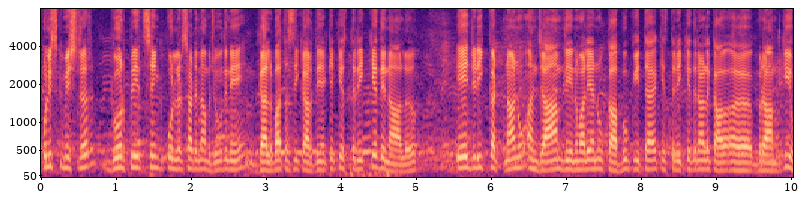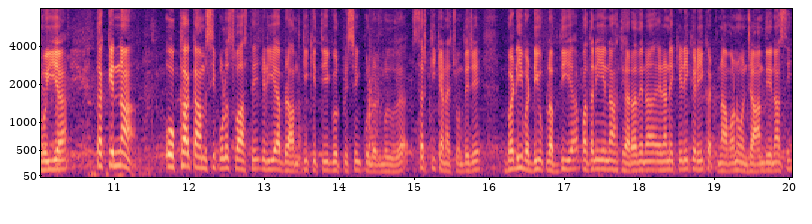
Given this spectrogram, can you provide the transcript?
ਪੁਲਿਸ ਕਮਿਸ਼ਨਰ ਗੁਰਪ੍ਰੀਤ ਸਿੰਘ ਭੁੱਲਰ ਸਾਡੇ ਨਾਲ ਮੌਜੂਦ ਨੇ। ਗੱਲਬਾਤ ਅਸੀਂ ਕਰਦੇ ਹਾਂ ਕਿ ਕਿਸ ਤਰੀਕੇ ਦੇ ਨਾਲ ਇਹ ਜਿਹੜੀ ਘਟਨਾ ਨੂੰ ਅੰਜਾਮ ਦੇਣ ਵਾਲਿਆਂ ਨੂੰ ਕਾਬੂ ਕੀਤਾ ਹੈ ਕਿਸ ਤਰੀਕੇ ਦੇ ਨਾਲ ਕਾ- ਅ, ਬਰਾਮਦਗੀ ਹੋਈ ਆ। ਤਾਂ ਕਿੰਨਾ ਔਖਾ ਕੰਮ ਸੀ ਪੁਲਿਸ ਵਾਸਤੇ ਜਿਹੜੀ ਆ ਬਰਾਮਦਗੀ ਕੀਤੀ ਗੁਰਪ੍ਰੀਤ ਸਿੰਘ ਭੁੱਲਰ ਮੌਜੂਦ ਹੈ। ਸਰ ਕੀ ਕਹਿਣਾ ਚਾਹੁੰਦੇ ਜੇ? ਬੜੀ ਵੱਡੀ ਉਪਲਬਧੀ ਆ। ਪਤਾ ਨਹੀਂ ਇਹਨਾਂ ਹਥਿਆਰਾਂ ਦੇ ਨਾਲ ਇਹਨਾਂ ਨੇ ਕਿਹੜੀ ਕਿਹੜੀ ਘਟਨਾਵਾਂ ਨੂੰ ਅੰਜਾਮ ਦੇਣਾ ਸੀ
